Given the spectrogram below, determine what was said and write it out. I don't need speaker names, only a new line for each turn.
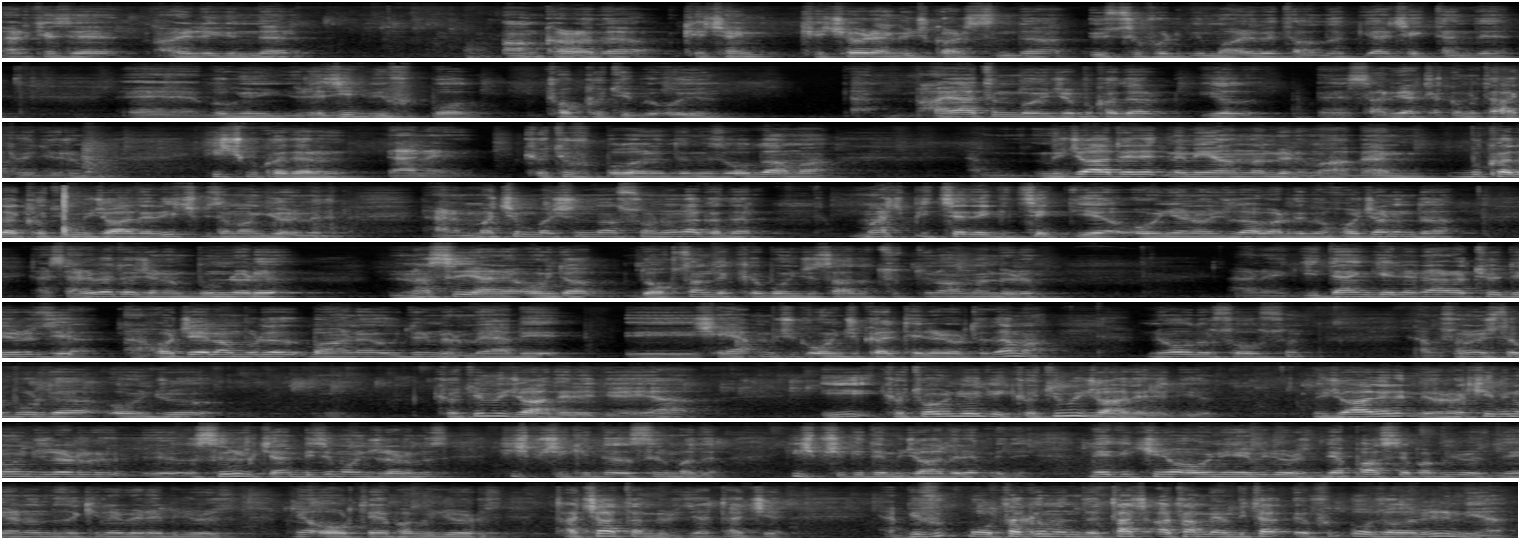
Herkese hayırlı günler. Ankara'da geçen Keçiören gücü karşısında 3-0 bir mağlubiyet aldık. Gerçekten de e, bugün rezil bir futbol, çok kötü bir oyun. Yani hayatım boyunca bu kadar yıl e, Sarıyer takımını takip ediyorum. Hiç bu kadar yani kötü futbol oynadığımız oldu ama yani mücadele etmemeyi anlamıyorum ha. Ben bu kadar kötü mücadele hiçbir zaman görmedim. Yani maçın başından sonuna kadar maç bitse de gitsek diye oynayan oyuncular vardı ve hocanın da yani Servet Hoca'nın bunları nasıl yani oyunda 90 dakika boyunca sahada tuttuğunu anlamıyorum. Yani giden geleni aratıyor diyoruz ya. Yani hocaya ben burada bahane uydurmuyorum veya bir e, şey yapmış çünkü oyuncu kaliteleri ortada ama ne olursa olsun yani sonuçta burada oyuncu kötü mücadele ediyor ya. İyi kötü oynuyor değil, kötü mücadele ediyor. Mücadele etmiyor. Rakibin oyuncuları e, ısırırken bizim oyuncularımız hiçbir şekilde ısırmadı. Hiçbir şekilde mücadele etmedi. Ne dikine oynayabiliyoruz, ne pas yapabiliyoruz, ne yanımızdakine verebiliyoruz, ne orta yapabiliyoruz. Taçı atamıyoruz ya taçı. Ya bir futbol takımında taç atamayan bir ta- e, futbolcu olabilir mi ya?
